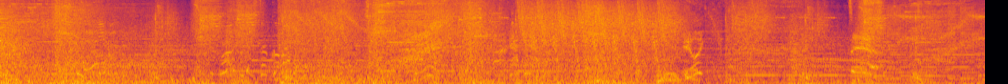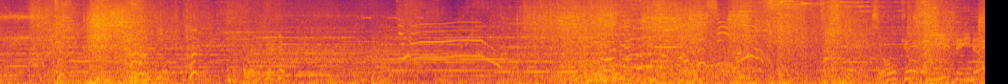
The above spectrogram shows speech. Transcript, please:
だもっとそこまでよい況が見えていないのか。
